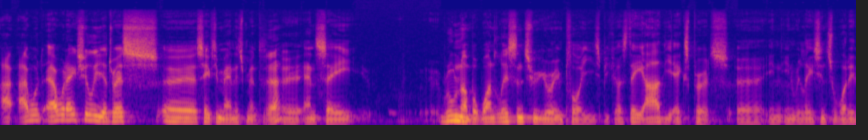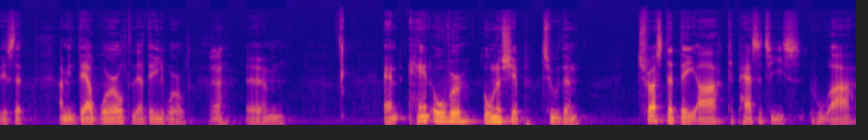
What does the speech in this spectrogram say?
I, I would I would actually address uh, safety management Yeah. uh, and say rule number one: listen to your employees because they are the experts uh, in in relation to what it is that I mean their world, their daily world. Yeah, um, and hand over ownership to them. Trust that they are capacities who are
